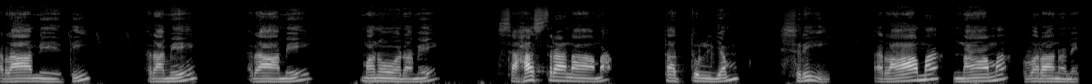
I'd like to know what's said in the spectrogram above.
రామేతి రమే రామే మనోరమే సహస్రనామ తత్తుల్యం శ్రీ రామనామ వరాననే.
